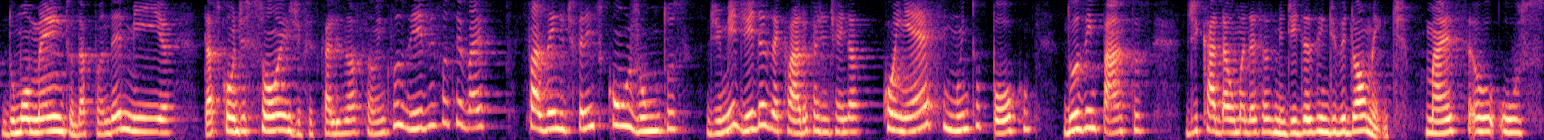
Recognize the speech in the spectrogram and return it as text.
do momento da pandemia, das condições de fiscalização, inclusive, você vai fazendo diferentes conjuntos de medidas. É claro que a gente ainda conhece muito pouco dos impactos de cada uma dessas medidas individualmente, mas os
